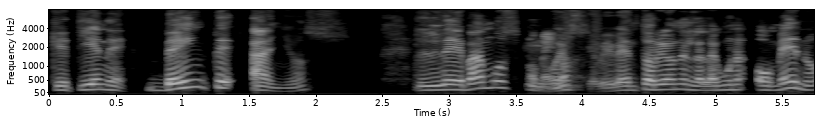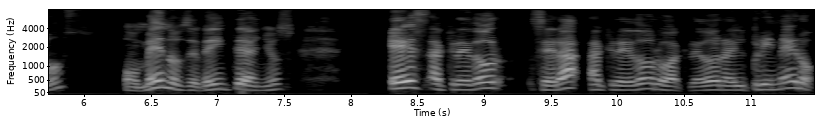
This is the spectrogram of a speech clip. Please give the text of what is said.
que tiene 20 años, le vamos, O menos. que vive en Torreón, en la Laguna, o menos, o menos de 20 años, es acreedor, será acreedor o acreedora el primero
